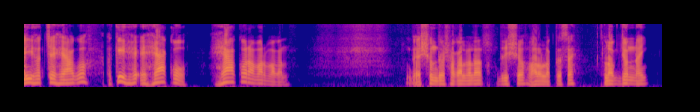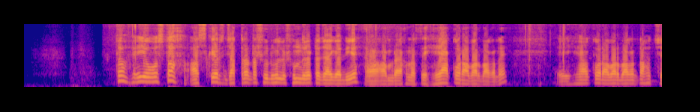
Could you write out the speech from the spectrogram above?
এই হচ্ছে হেয়াগো, কি হেয়াকো হেয়াকো রাবার বাগান। বেশ সুন্দর সকালবেলার দৃশ্য, ভালো লাগতেছে, লোকজন নাই। তো এই অবস্থা, আজকের যাত্রাটা শুরু হলো সুন্দর একটা জায়গা দিয়ে আমরা এখন আছি হেয়াকো রাবার বাগানে। এই হেয়াকো রাবার বাগানটা হচ্ছে,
